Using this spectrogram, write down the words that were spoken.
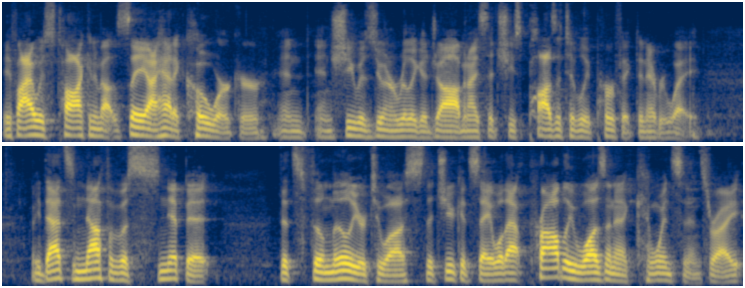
if I was talking about, say, I had a coworker and, and she was doing a really good job, and I said she's positively perfect in every way. I mean, that's enough of a snippet that's familiar to us that you could say, well, that probably wasn't a coincidence, right?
